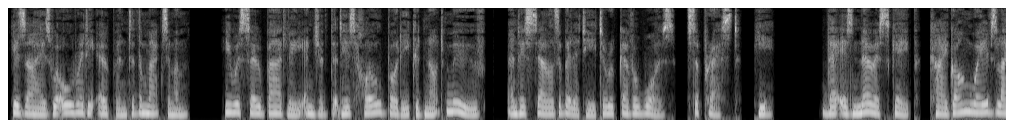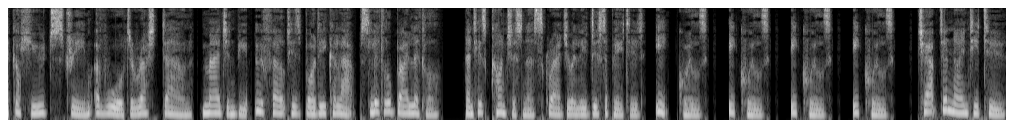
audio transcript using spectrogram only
His eyes were already open to the maximum, he was so badly injured that his whole body could not move, and his cell's ability to recover was suppressed. He. There is no escape. Kai Gong waves like a huge stream of water rushed down. Majin Buu felt his body collapse little by little, and his consciousness gradually dissipated. Equals, equals, equals, equals. Chapter 92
